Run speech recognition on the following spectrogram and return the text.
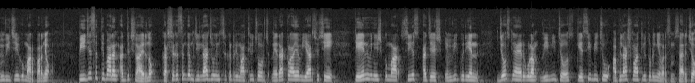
എം വിജയകുമാർ പറഞ്ഞു. പി ജെ സത്യപാലൻ അധ്യക്ഷനായിരുന്നു. കർഷക സംഘം ജില്ലാ ജോയിന്റ് സെക്രട്ടറി മാത്യു ജോർജ് നേതാക്കളായ V R Sasi K N Vineesh Kumar C S Ajesh M V Kurian Jose Njayarkulam V V Jose K C Biju Abhilash Mathew തുടങ്ങിയവർ സംസാരിച്ചു.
